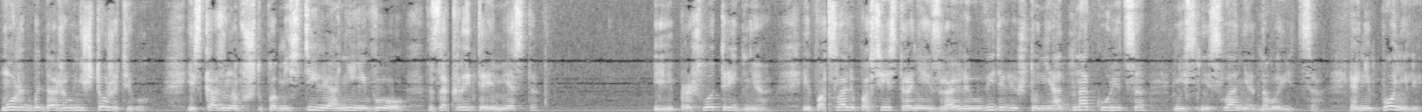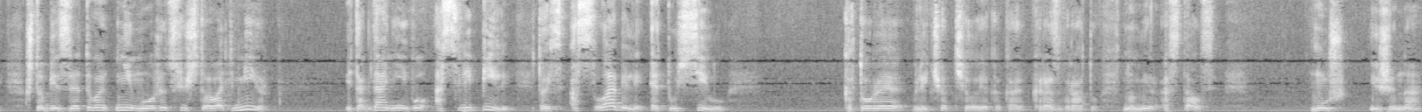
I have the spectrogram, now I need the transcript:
может быть, даже уничтожить его. И сказано, что поместили они его в закрытое место – и прошло три дня, и послали по всей стране Израиля и увидели, что ни одна курица не снесла ни одного яйца. И они поняли, что без этого не может существовать мир. И тогда они его ослепили, то есть ослабили эту силу, которая влечет человека к разврату, но мир остался. Муж и жена,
